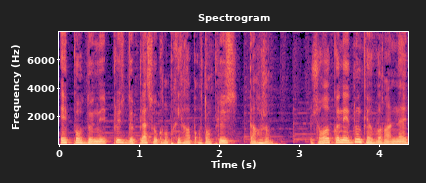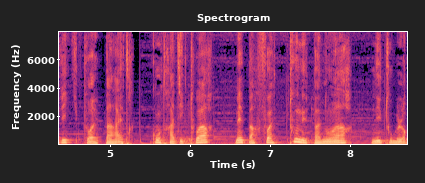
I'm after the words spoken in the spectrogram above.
et pour donner plus de place aux grands prix rapportant plus d'argent. Je reconnais donc avoir un avis qui pourrait paraître contradictoire, mais parfois tout n'est pas noir ni tout blanc.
